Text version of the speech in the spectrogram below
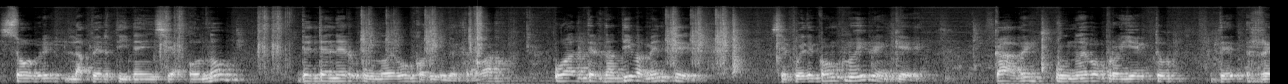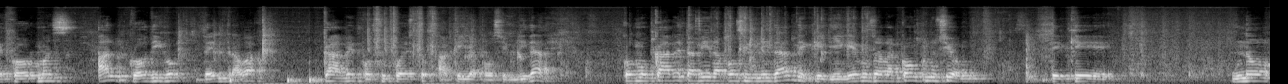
sobre la pertinencia o no de tener un nuevo código de trabajo. O alternativamente se puede concluir en que cabe un nuevo proyecto de reformas al código del trabajo cabe, por supuesto, aquella posibilidad. Como cabe también la posibilidad de que lleguemos a la conclusión de que no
